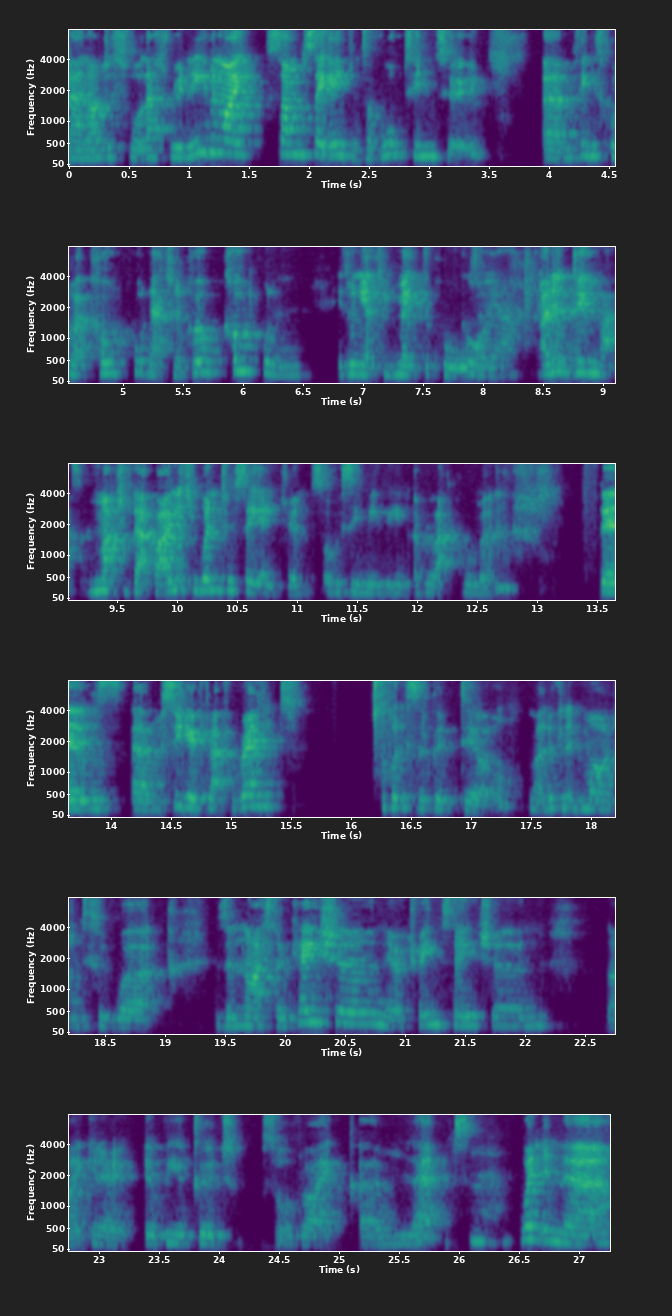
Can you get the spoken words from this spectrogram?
and I just thought that's really even like some state agents I've walked into. Um, I think it's called like cold calling. Actually, no, cold cold calling is when you actually make the calls. Cool, and yeah. I didn't do much of that, but I literally went to estate agents. Obviously, me being a black woman, there was um, a studio flat for rent. I thought this is a good deal. Like looking at the margins, this would work. There's a nice location near a train station. Like you know, it'll be a good sort of like um, let. Mm. Went in there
